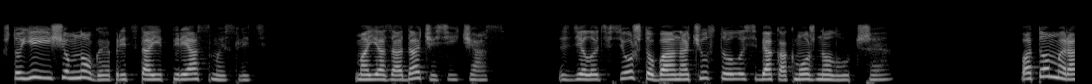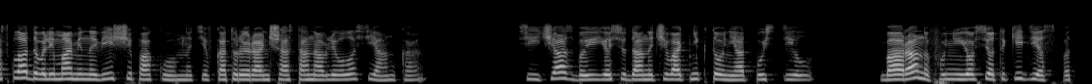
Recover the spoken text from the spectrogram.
что ей еще многое предстоит переосмыслить. Моя задача сейчас – сделать все, чтобы она чувствовала себя как можно лучше. Потом мы раскладывали мамины вещи по комнате, в которой раньше останавливалась Янка. Сейчас бы ее сюда ночевать никто не отпустил. Баранов у нее все-таки деспот.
